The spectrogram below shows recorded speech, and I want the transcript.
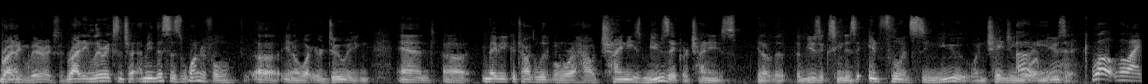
Writing and- lyrics in Writing lyrics in Chinese. I mean, this is wonderful. Uh, you know what you're doing, and uh, maybe you could talk a little bit more about how Chinese music or Chinese, you know, the, the music scene is influencing you and changing Oh, your yeah. music. Well, well, I,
